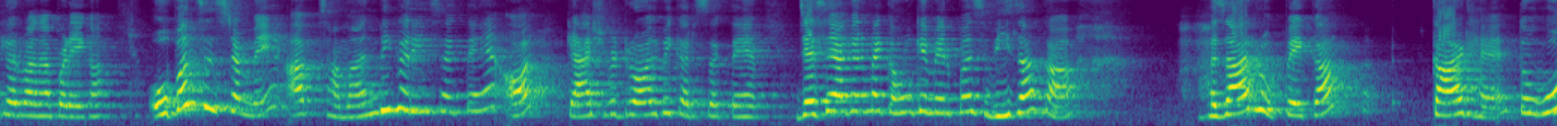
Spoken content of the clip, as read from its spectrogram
करवाना पड़ेगा। ओपन सिस्टम में आप सामान भी खरीद सकते हैं और कैश विड्रॉल भी कर सकते हैं। जैसे अगर मैं कहूँ कि मेरे पास वीज़ा का हज़ार रुपये का कार्ड है तो वो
